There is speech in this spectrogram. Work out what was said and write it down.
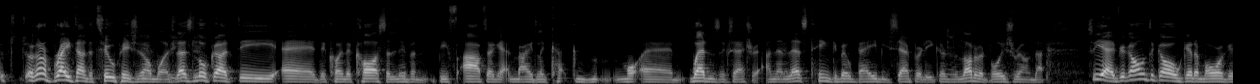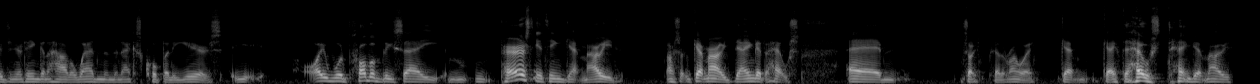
I'm going to break down the two pieces on one. Let's look at the uh, the kind of cost of living bef- after getting married, like um, weddings, etc. And then let's think about babies separately because there's a lot of advice around that. So yeah, if you're going to go get a mortgage and you're thinking to have a wedding in the next couple of years, I would probably say, personally, I think get married, or sorry, get married, then get the house. Um, sorry, said the wrong way. Get get the house, then get married.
